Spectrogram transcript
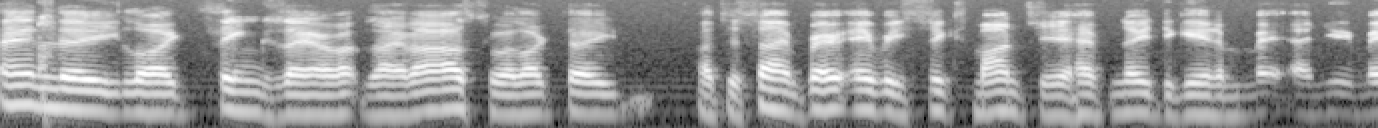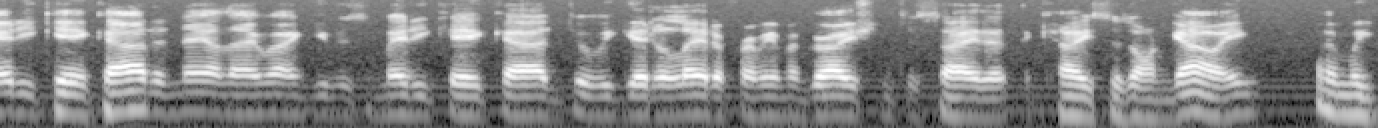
and the like things they are, they've asked for, like they it's the same. Every six months, you have need to get a, a new Medicare card, and now they won't give us a Medicare card until we get a letter from immigration to say that the case is ongoing, and we,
